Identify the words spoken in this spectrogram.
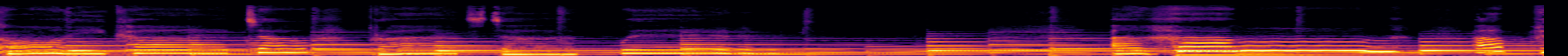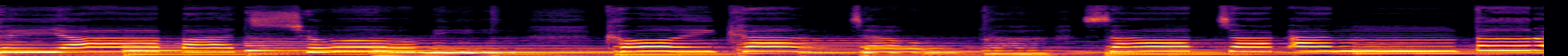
ขอให้ข้าเจ้าปราศ จากเวรอาหังอภยาปัจโชมีขอให้ข้าเจ้าปราศจากอันตร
